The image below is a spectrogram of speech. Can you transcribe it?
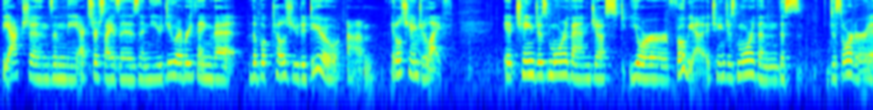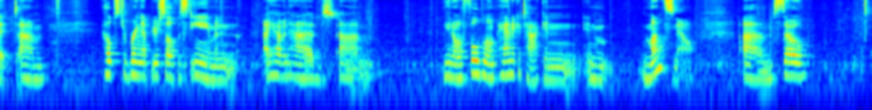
the actions and the exercises and you do everything that the book tells you to do, um, it'll change your life it changes more than just your phobia. It changes more than this disorder. It um, helps to bring up your self-esteem. And I haven't had, um, you know, a full-blown panic attack in in months now. Um, so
